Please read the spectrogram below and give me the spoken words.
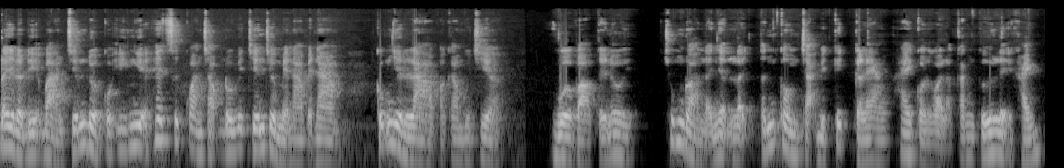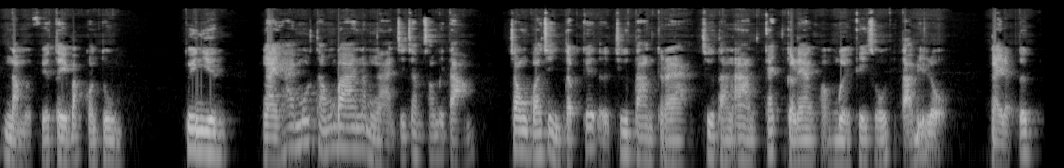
Đây là địa bàn chiến lược có ý nghĩa hết sức quan trọng đối với chiến trường miền Nam Việt Nam, cũng như Lào và Campuchia. Vừa vào tới nơi, trung đoàn đã nhận lệnh tấn công trại biệt kích Clang hay còn gọi là căn cứ Lệ Khánh nằm ở phía tây bắc Con Tum. Tuy nhiên, ngày 21 tháng 3 năm 1968, trong quá trình tập kết ở Chư Tan Kra, Chư Tan An cách Clang khoảng 10 cây số thì ta bị lộ. Ngay lập tức,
